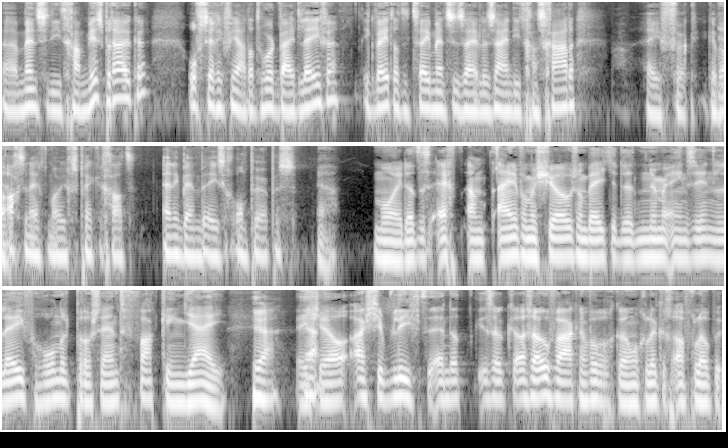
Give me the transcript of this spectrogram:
uh, mensen die het gaan misbruiken? Of zeg ik van ja, dat hoort bij het leven. Ik weet dat er twee mensen zullen zijn die het gaan schaden. Hey, fuck. Ik heb wel 98 mooie gesprekken gehad en ik ben bezig on purpose. Ja. Mooi, dat is echt aan het einde van mijn show zo'n beetje de nummer één zin. Leef 100% fucking jij. Ja. Weet je wel, alsjeblieft. En dat is ook zo vaak naar voren gekomen, gelukkig afgelopen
